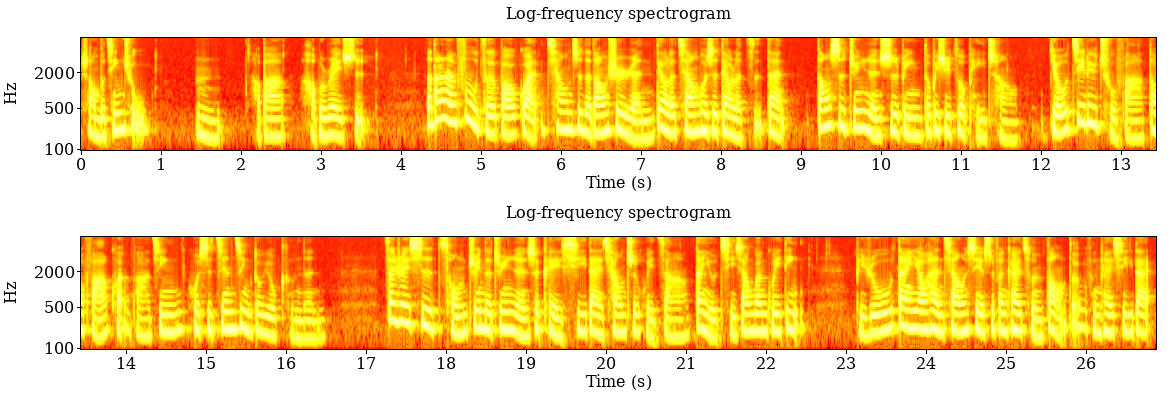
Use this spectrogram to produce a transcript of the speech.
尚不清楚。嗯，好吧，好不瑞士。那当然，负责保管枪支的当事人掉了枪或是掉了子弹，当事军人士兵都必须做赔偿，由纪律处罚到罚款、罚金或是监禁都有可能。在瑞士，从军的军人是可以携带枪支回家，但有其相关规定，比如弹药和枪械是分开存放的，分开携带。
